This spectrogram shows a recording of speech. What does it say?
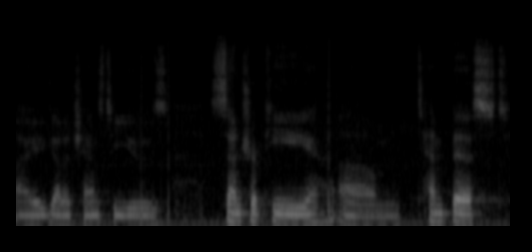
I got a chance to use Centropy, um, Tempest.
